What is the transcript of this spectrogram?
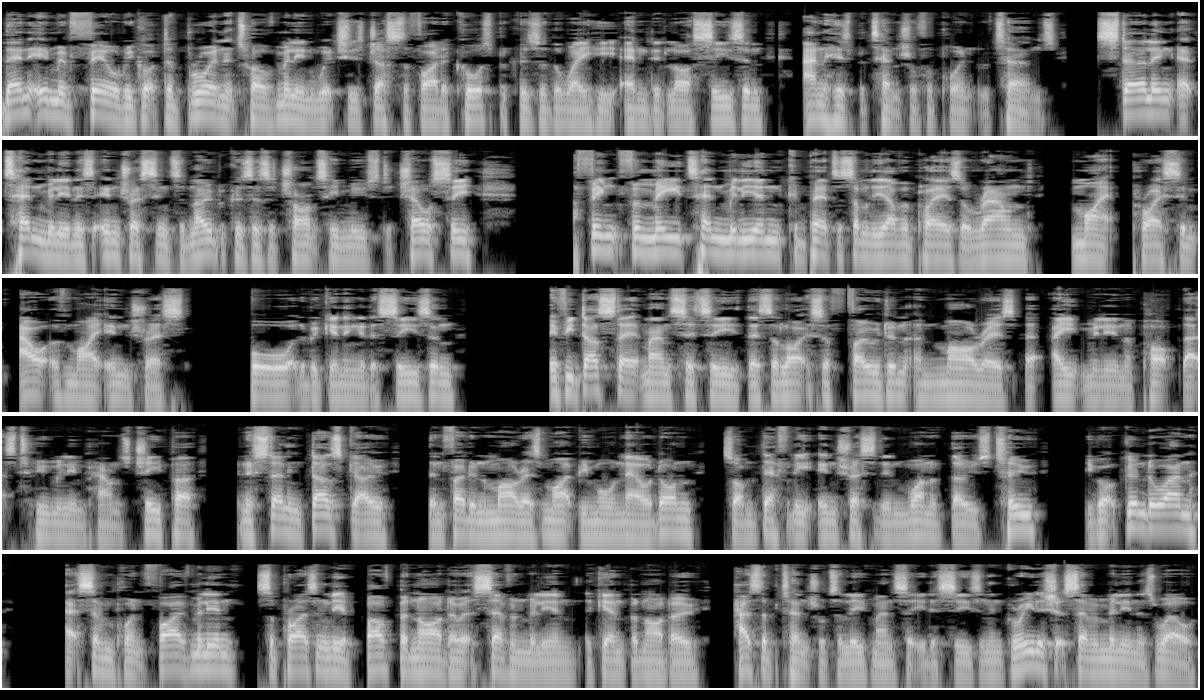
Then in midfield, we got De Bruyne at 12 million, which is justified, of course, because of the way he ended last season and his potential for point returns. Sterling at 10 million is interesting to know because there's a chance he moves to Chelsea. I think for me, 10 million compared to some of the other players around might price him out of my interest for the beginning of the season. If he does stay at Man City, there's the likes of Foden and Mahrez at 8 million a pop. That's 2 million pounds cheaper. And if Sterling does go, then Foden and Mahrez might be more nailed on. So I'm definitely interested in one of those two. You've got Gundogan at 7.5 million, surprisingly above Bernardo at 7 million. Again, Bernardo has the potential to leave Man City this season, and Grealish at 7 million as well.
